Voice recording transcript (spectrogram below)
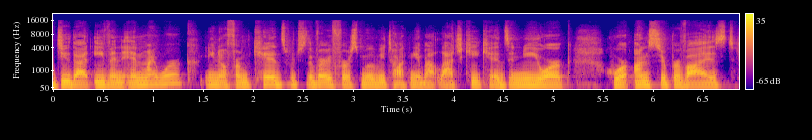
do that even in my work. You know, from kids, which is the very first movie talking about latchkey kids in New York who are unsupervised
